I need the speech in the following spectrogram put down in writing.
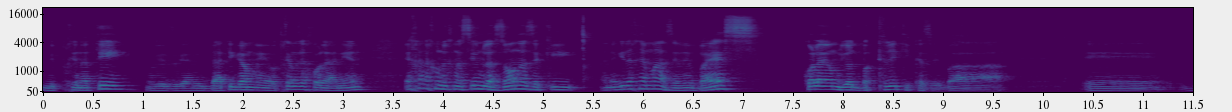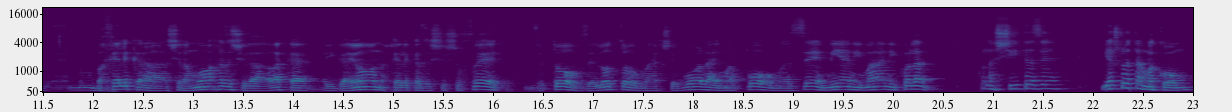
מבחינתי, ולדעתי גם אתכם זה יכול לעניין, איך אנחנו נכנסים ל zone הזה, כי אני אגיד לכם מה, זה מבאס כל היום להיות ב critic הזה, ב... אה, בחלק של המוח הזה, של רק ההיגיון, החלק הזה ששופט, זה טוב, זה לא טוב, מה יחשבו עליי, מה פה, מה זה, מי אני, מה אני, כל, ה, כל השיט הזה, יש לו את המקום,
